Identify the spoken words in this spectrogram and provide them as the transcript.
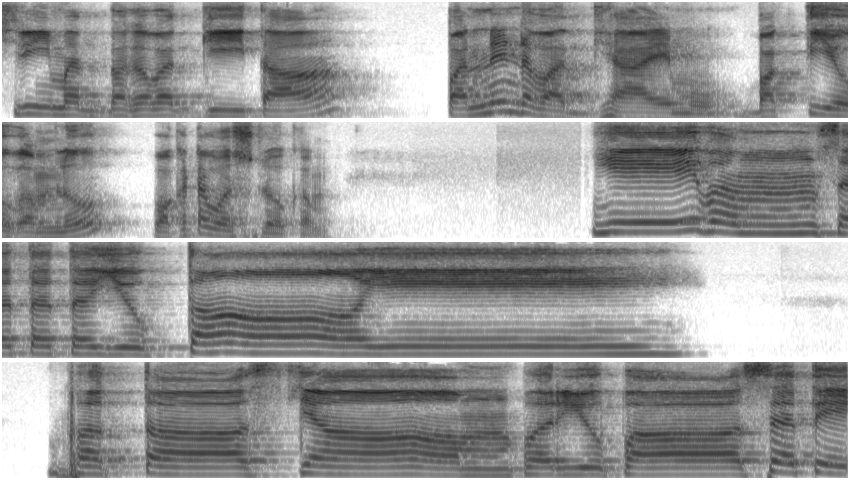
శ్రీమద్ భగవద్గీత పన్నెండవ అధ్యాయము భక్తి యోగంలో ఒకటవ శ్లోకం. ఏవం సతతయుక్తాయే భక్తాస్యాం పర్యుపాసతే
